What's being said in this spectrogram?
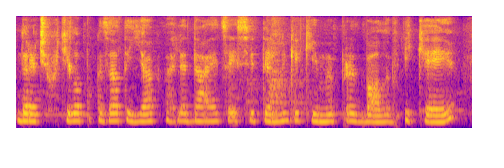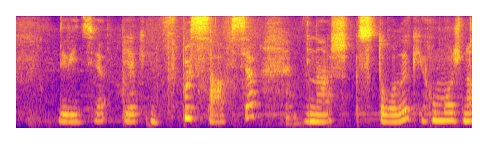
До речі, хотіла показати, як виглядає цей світильник, який ми придбали в Ікеї. Дивіться, як він вписався в наш столик. Його можна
